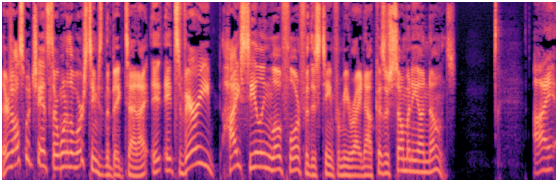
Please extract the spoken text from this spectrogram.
there's also a chance they're one of the worst teams in the Big Ten. I, it, it's very high ceiling, low floor for this team for me right now because there's so many unknowns. I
